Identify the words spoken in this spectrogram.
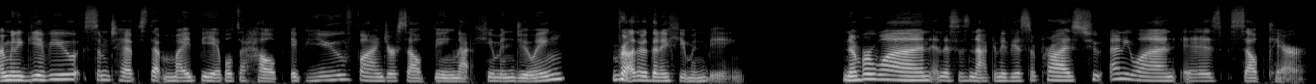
I'm going to give you some tips that might be able to help if you find yourself being that human doing rather than a human being. Number one, and this is not going to be a surprise to anyone, is self care.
